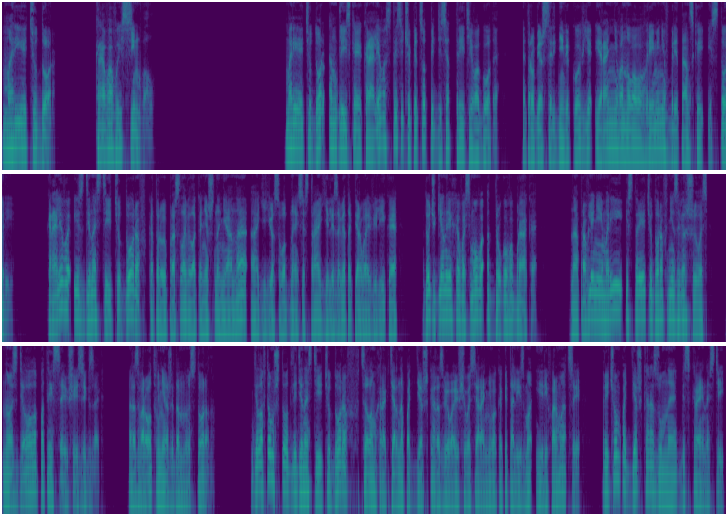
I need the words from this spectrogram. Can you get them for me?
Мария Тюдор. Кровавый символ. Мария Тюдор — английская королева с 1553 года. Это рубеж Средневековья и раннего нового времени в британской истории. Королева из династии Тюдоров, которую прославила, конечно, не она, а ее сводная сестра Елизавета I Великая, дочь Генриха VIII от другого брака. На правлении Марии история Тюдоров не завершилась, но сделала потрясающий зигзаг. Разворот в неожиданную сторону. Дело в том, что для династии Тюдоров в целом характерна поддержка развивающегося раннего капитализма и реформации, причем поддержка разумная, без крайностей.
